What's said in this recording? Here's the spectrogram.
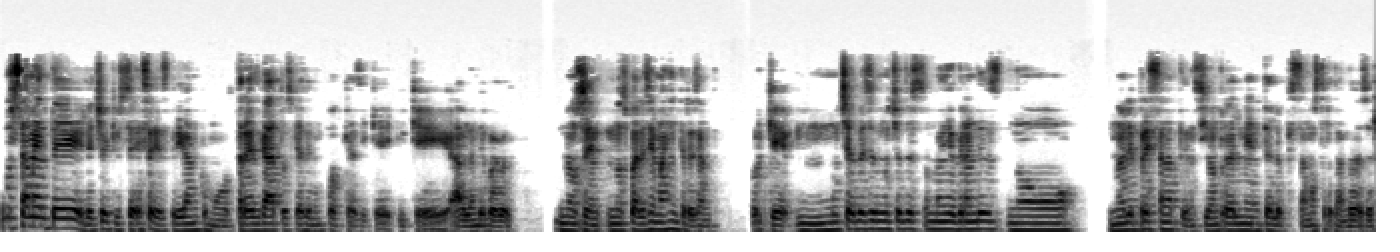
justamente el hecho de que ustedes se describan como tres gatos que hacen un podcast y que, y que hablan de juegos, nos, nos parece más interesante. Porque muchas veces muchos de estos medios grandes no, no le prestan atención realmente a lo que estamos tratando de hacer.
